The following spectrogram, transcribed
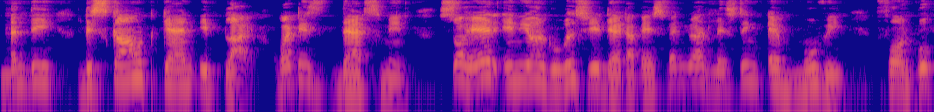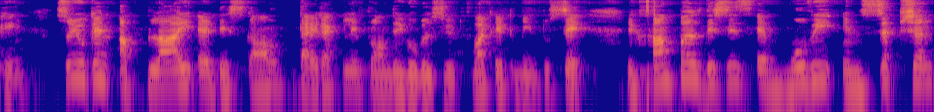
Then the discount can apply. What is that mean? So here in your Google Sheet database, when you are listing a movie for booking, so you can apply a discount directly from the Google Sheet. What it mean to say? Example, this is a movie Inception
